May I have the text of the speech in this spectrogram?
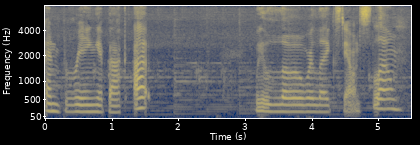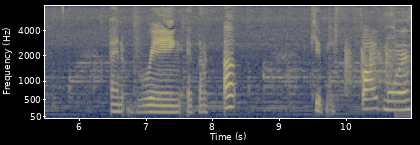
and bring it back up. We lower legs down slow and bring it back up. Give me five more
